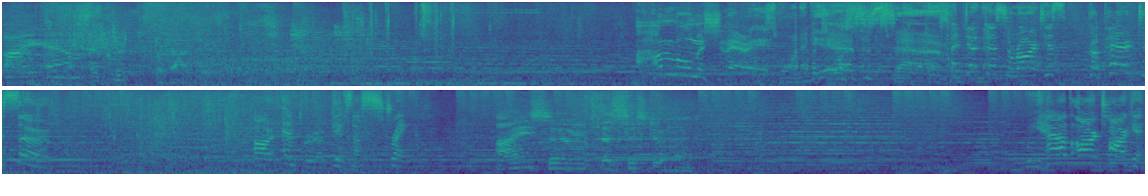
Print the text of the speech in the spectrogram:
I am equipped for that. A humble missionary. Sworn ever to here your to serve. Adepta Sororitas, prepared to serve. Our Emperor gives us strength. I serve the Sisterhood. We have our target.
